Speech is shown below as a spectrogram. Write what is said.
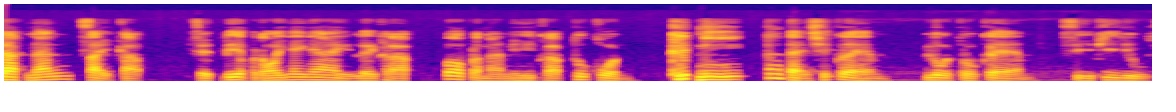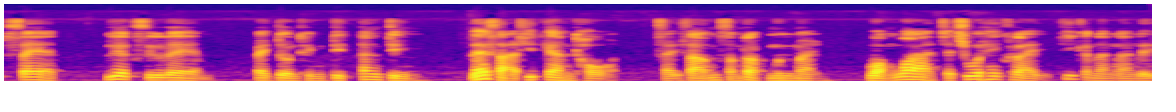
จากนั้นใส่กลับเสร็จเรียบร้อยง่ายๆเลยครับ ก็ประมาณนี้ครับทุกคน คลิปนี้ตั้งแต่เช็คแรมโหลดโปรแกรม CPU Z เลือกซื้อแรม ไปจนถึงติดตั้งจริง และสาธิตการถอดใส่ซ้ำสำหรับมือใหม่ หวังว่าจะช่วยให้ใครที่กำลังลังเล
